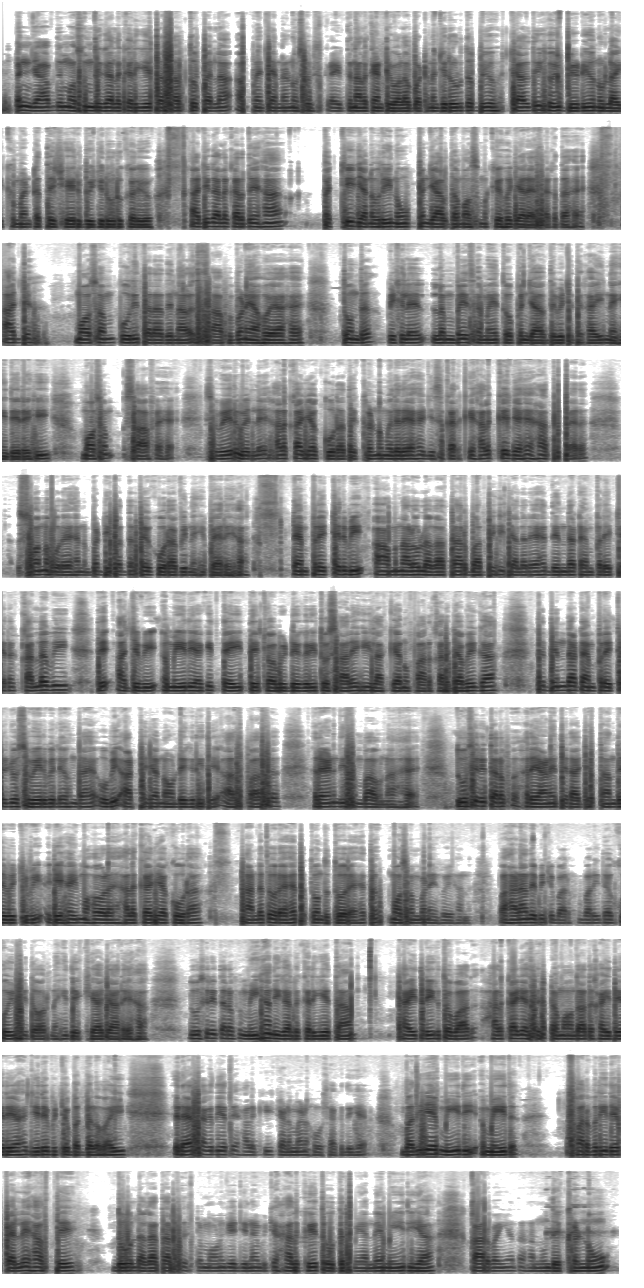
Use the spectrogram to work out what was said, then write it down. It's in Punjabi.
ਪੰਜਾਬ ਦੇ ਮੌਸਮ ਦੀ ਗੱਲ ਕਰੀਏ ਤਾਂ ਸਭ ਤੋਂ ਪਹਿਲਾਂ ਆਪਣੇ ਚੈਨਲ ਨੂੰ ਸਬਸਕ੍ਰਾਈਬ ਤੇ ਨਾਲ ਘੰਟੀ ਵਾਲਾ ਬਟਨ ਜ਼ਰੂਰ ਦਬਿਓ। ਚੱਲਦੀ ਹੋਈ ਵੀਡੀਓ ਨੂੰ ਲਾਈਕ ਕਮੈਂਟ ਅਤੇ ਸ਼ੇਅਰ ਵੀ ਜ਼ਰੂਰ ਕਰਿਓ। ਅੱਜ ਗੱਲ ਕਰਦੇ ਹਾਂ 25 ਜਨਵਰੀ ਨੂੰ ਪੰਜਾਬ ਦਾ ਮੌਸਮ ਕਿਹੋ ਜਿਹਾ ਰਹਿ ਸਕਦਾ ਹੈ? ਅੱਜ ਮੌਸਮ ਪੂਰੀ ਤਰ੍ਹਾਂ ਦੇ ਨਾਲ ਸਾਫ਼ ਬਣਿਆ ਹੋਇਆ ਹੈ। ਧੁੰਦ ਪਿਛਲੇ ਲੰਬੇ ਸਮੇਂ ਤੋਂ ਪੰਜਾਬ ਦੇ ਵਿੱਚ ਦਿਖਾਈ ਨਹੀਂ ਦੇ ਰਹੀ। ਮੌਸਮ ਸਾਫ਼ ਹੈ। ਸਵੇਰ ਵੇਲੇ ਹਲਕਾ ਜਿਹਾ ਕੋਰਾ ਦੇਖਣ ਨੂੰ ਮਿਲ ਰਿਹਾ ਹੈ, ਜਿਸ ਕਰਕੇ ਹਲਕੇ ਜਿਹੇ ਹੱਥ ਪੈਰ ਸੁੰਨ ਹੋ ਰਹੇ ਹਨ। ਵੱਡੀ ਪੱਧਰ 'ਤੇ ਕੋਰਾ ਵੀ ਨਹੀਂ ਪੈ ਰਿਹਾ। ਟੈਂਪਰੇਚਰ ਵੀ ਆਮ ਨਾਲੋਂ ਲਗਾਤਾਰ ਵੱਧ ਹੀ ਚੱਲ ਰਿਹਾ ਹੈ। ਦਿਨ ਦਾ ਟੈਂਪਰੇਚਰ ਕੱਲ੍ਹ ਵੀ ਤੇ ਅੱਜ ਵੀ। ਉਮੀਦ ਹੈ ਕਿ 23 ਤੇ 24 ਡਿਗਰੀ ਤੋਂ ਸਾਰੇ ਹੀ ਇਲਾਕਿਆਂ ਨੂੰ ਪਾਰ ਕਰ ਜਾਵੇਗਾ। ਤੇ ਦਿਨ ਦਾ ਟੈਂਪਰੇਚਰ ਜੋ ਸਵੇਰ ਵੇਲੇ ਹੁੰਦਾ ਹੈ, ਉਹ ਵੀ 8 ਜਾਂ 9 ਡਿਗਰੀ ਦੇ ਆਸ-ਪਾਸ ਰਹਿਣ ਦੀ ਸੰਭਾਵਨਾ ਹੈ। ਦੂਸਰੀ ਤਰਫ ਹਰਿਆਣੇ ਤੇ ਰਾਜਸਥਾਨ ਦੇ ਵਿੱਚ ਵੀ ਅਜਿਹਾ ਹੀ ਮਾਹੌਲ ਹੈ। ਹਲਕਾ ਜਿਹਾ ਕੋਰਾ ਠੰਡ ਤੋਂ ਰਹਿਤ, ਧੁੰਦ ਤੋਂ ਰਹਿਤ ਮੌਸਮ ਬਣੇ ਹੋਏ ਹਨ। ਪਹਾੜਾਂ ਦੇ ਵਿੱਚ ਬਰਫ਼ਬਾਰੀ ਦਾ ਕੋਈ ਵੀ ਦੌਰ ਨਹੀਂ ਦੇਖਿਆ ਜਾ ਰਿਹਾ। ਦੂਸਰੀ ਤਰਫ ਮੀਂਹਾਂ ਦੀ ਗੱਲ ਕਰੀਏ ਤਾਂ 28 ਤਰੀਕ ਤੋਂ ਬਾਅਦ ਹਲਕਾ ਜਿਹਾ ਸਿਸਟਮ ਆਉਂਦਾ ਦਿਖਾਈ ਦੇ ਰਿਹਾ ਹੈ, ਜਿਹਦੇ ਵਿੱਚ ਬੱਦਲਵਾਈ ਰਹਿ ਸਕਦੀ ਹੈ ਤੇ ਹਲਕੀ ਕਣਮਣ ਹੋ ਸਕਦੀ ਹੈ। ਵਧੀਏ ਮੀਂਹ ਦੀ ਉਮੀਦ ਫਰਵਰੀ ਦੇ ਪਹਿਲੇ ਹਫ਼ਤੇ ਦੋ ਲਗਾਤਾਰ ਸਿਸਟਮ ਆਉਣਗੇ, ਜਿਨ੍ਹਾਂ ਵਿੱਚ ਹਲਕੇ ਤੋਂ ਦਰਮਿਆਨੇ ਮੀਂਹ ਦੀਆਂ ਕਾਰਵਾਈਆਂ ਤੁਹਾਨੂੰ ਦੇਖਣ ਨੂੰ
